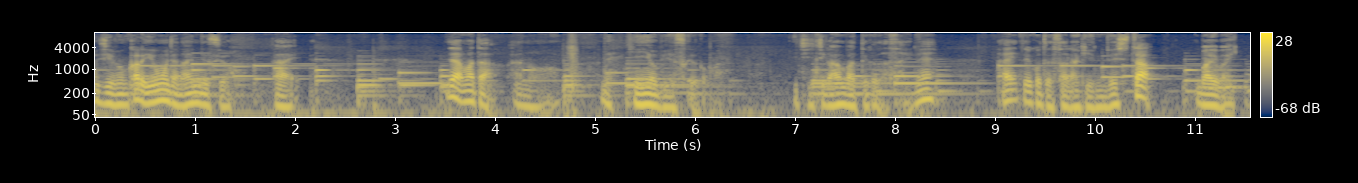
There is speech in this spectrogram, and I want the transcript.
自分から言うもんじゃないんですよ。はい。じゃあまたあのね金曜日ですけども一日頑張ってくださいね。はいということでサラ金でした。バイバイ。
